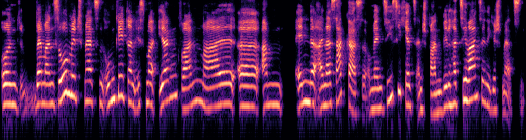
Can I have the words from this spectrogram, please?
Und wenn man so mit Schmerzen umgeht, dann ist man irgendwann mal äh, am Ende einer Sackgasse. Und wenn sie sich jetzt entspannen will, hat sie wahnsinnige Schmerzen.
